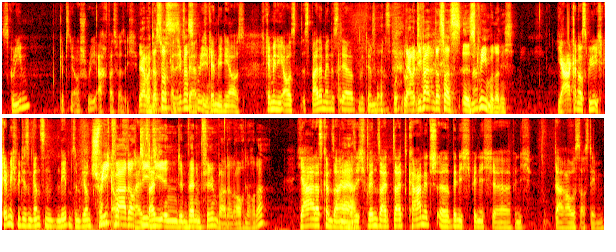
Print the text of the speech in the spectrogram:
Scream? Gibt es nicht auch Shriek? Ach, was weiß ich. Ja, aber Bin das ja war- Experte. Scream. Ich kenne mich nie aus. Ich kenne mich nicht aus. Spider-Man ist der mit dem Rotblau. Ja, aber die war, das war Ne? äh, Scream, oder nicht? Ja, kann auch Scream. Ich kenne mich mit diesen ganzen Nebensymbionten Shriek war aus, doch die, die in dem Venom-Film war dann auch noch, oder? Ja, das kann sein. Ja, ja. Also ich bin seit seit Carnage äh, bin ich bin ich äh, bin ich da raus aus dem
